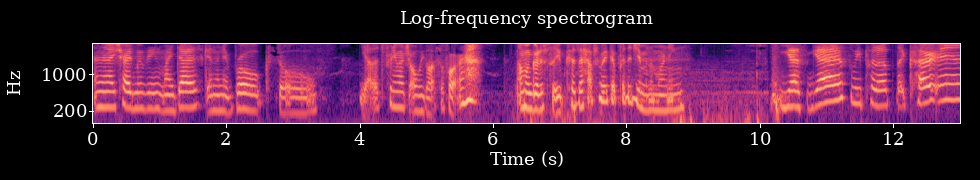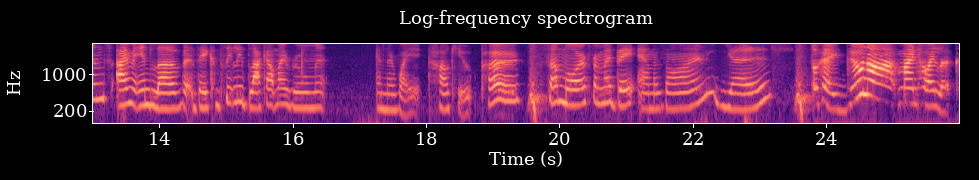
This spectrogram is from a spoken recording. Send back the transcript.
And then I tried moving my desk and then it broke. So yeah, that's pretty much all we got so far. I'm gonna go to sleep because I have to wake up for the gym in the morning. Yes, yes, we put up the curtains. I'm in love. They completely black out my room and they're white. How cute. Purr. Some more from my Bay Amazon. Yes. Okay, do not mind how I look.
